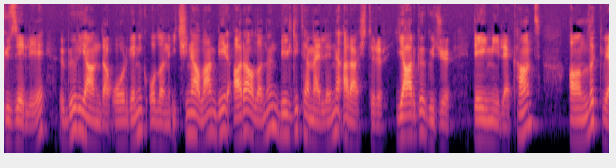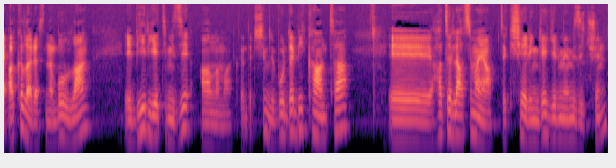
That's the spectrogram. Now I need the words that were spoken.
güzeli, öbür yanda organik olanı içine alan bir ara alanın bilgi temellerini araştırır. Yargı gücü deyimiyle Kant, anlık ve akıl arasında bulunan e, bir yetimizi anlamaktadır. Şimdi burada bir Kant'a e, hatırlatma yaptık Schelling'e girmemiz için.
